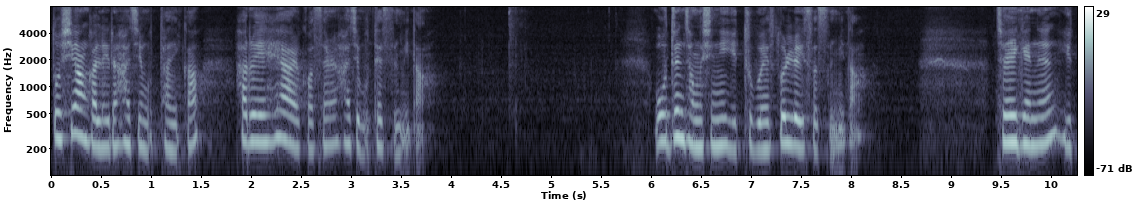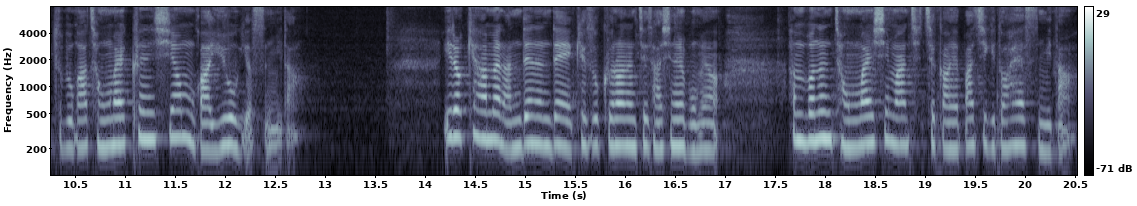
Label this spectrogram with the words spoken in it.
또 시간 관리를 하지 못하니까 하루에 해야 할 것을 하지 못했습니다. 모든 정신이 유튜브에 쏠려 있었습니다. 저에게는 유튜브가 정말 큰 시험과 유혹이었습니다. 이렇게 하면 안 되는데 계속 그러는 제 자신을 보며 한 번은 정말 심한 죄책감에 빠지기도 하였습니다.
